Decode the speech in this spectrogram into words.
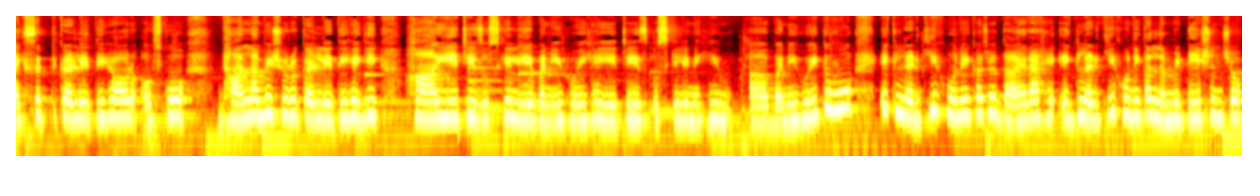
एक्सेप्ट कर लेती है और उसको ढालना भी शुरू कर लेती है कि हाँ ये चीज़ उसके लिए बनी हुई है, ये चीज़ उसके लिए नहीं बनी हुई। तो वो एक लड़की होने का जो दायरा है, एक लड़की होने का लिमिटेशन जो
